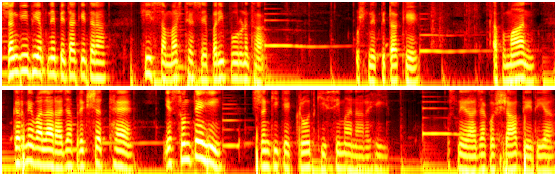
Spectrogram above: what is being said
श्रृंगी भी अपने पिता की तरह ही सामर्थ्य से परिपूर्ण था। उसने पिता के अपमान करने वाला राजा परीक्षित है, ये सुनते ही श्रृंगी के क्रोध की सीमा ना रही। उसने राजा को श्राप दे दिया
